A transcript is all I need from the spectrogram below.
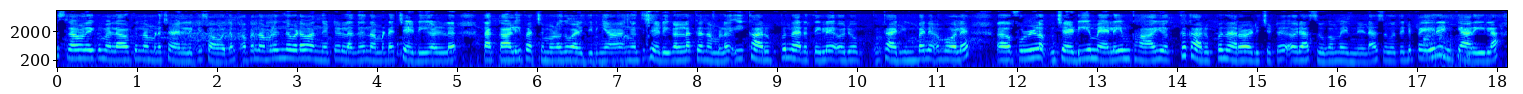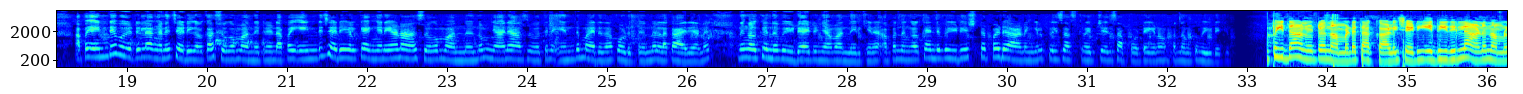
അസ്സാം വലൈക്കും എല്ലാവർക്കും നമ്മുടെ ചാനലിലേക്ക് സ്വാഗതം. അപ്പം നമ്മൾ ഇന്ന് ഇവിടെ വന്നിട്ടുള്ളത് നമ്മുടെ ചെടികളിൽ തക്കാളി പച്ചമുളക് വഴുതിരിങ്ങ അങ്ങനത്തെ ചെടികളിലൊക്കെ നമ്മൾ ഈ കറുപ്പ് നിറത്തിൽ ഒരു കരിമ്പൻ പോലെ ഫുള്ളും ചെടിയും ഇലയും കായും ഒക്കെ കറുപ്പ് നിറം അടിച്ചിട്ട് ഒരു അസുഖം വരുന്നുണ്ട്. അസുഖത്തിന്റെ പേര് എനിക്കറിയില്ല. അപ്പം എന്റെ വീട്ടിൽ അങ്ങനെ ചെടികൾക്ക് അസുഖം വന്നിട്ടുണ്ട്. അപ്പം എന്റെ ചെടികൾക്ക് എങ്ങനെയാണ് ആ അസുഖം വന്നതെന്നും ഞാൻ ആ അസുഖത്തിന് എന്ത് മരുന്നാണ് കൊടുത്തതെന്നുള്ള കാര്യമാണ് നിങ്ങൾക്ക് ഇന്ന് വീഡിയോ ആയിട്ട് ഞാൻ വന്നിരിക്കുന്നത്. അപ്പം നിങ്ങൾക്ക് എന്റെ വീഡിയോ ഇഷ്ടപ്പെടുകയാണെങ്കിൽ പ്ലീസ് സബ്സ്ക്രൈബ് ചെയ്ത് സപ്പോർട്ട് ചെയ്യണം. അപ്പം നമുക്ക് വീഡിയോക്ക് അപ്പൊ ഇതാണ് കേട്ടോ നമ്മുടെ തക്കാളി ചെടി. ഇത് ഇതിലാണ് നമ്മൾ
